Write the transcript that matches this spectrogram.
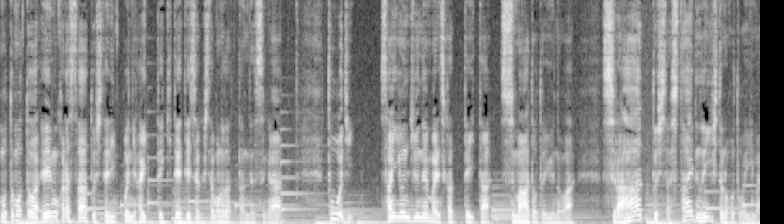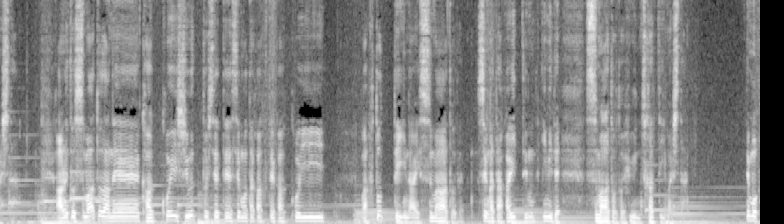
もともとは英語からスタートして日本に入ってきて定着したものだったんですが当時3 4 0年前に使っていたスマートというのはスラーッとしたスタイルのいい人のことを言いました。あの人スマートだね。かっこいい。シュッとしてて背も高くてかっこいい、まあ、太っていないスマートで背が高いっていう意味でスマートというふうに使っていましたでも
